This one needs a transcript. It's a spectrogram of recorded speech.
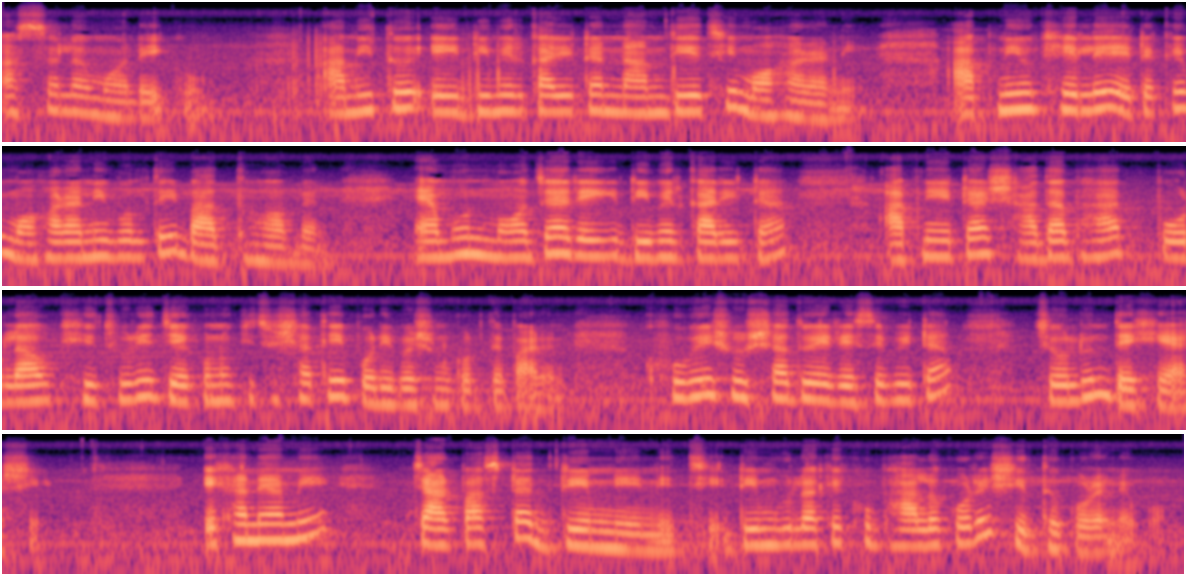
আসসালামু আলাইকুম। আমি তো এই ডিমের কারিটার নাম দিয়েছি মহারানী। আপনিও খেলে এটাকে মহারানী বলতেই বাধ্য হবেন। এমন মজার এই ডিমের কারিটা, আপনি এটা সাদা ভাত, পোলাও, খিচুড়ি যে কোনো কিছুর সাথেই পরিবেশন করতে পারেন। খুবই সুস্বাদু এই রেসিপিটা। চলুন দেখে আসি। এখানে আমি চার পাঁচটা ডিম নিয়ে নিচ্ছি। ডিমগুলোকে খুব ভালো করে সিদ্ধ করে নেব।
